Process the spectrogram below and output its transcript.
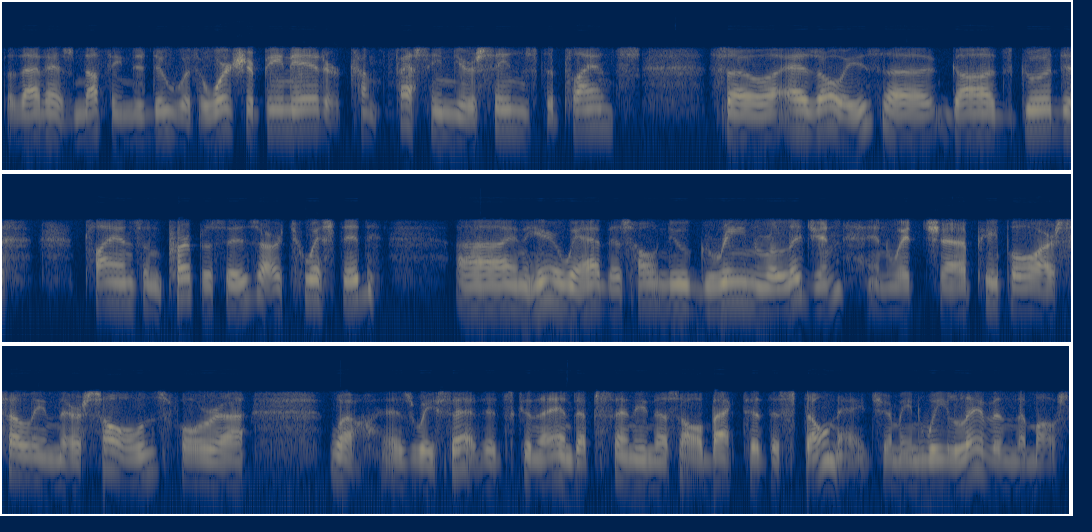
But that has nothing to do with worshiping it or confessing your sins to plants. So, as always, uh, God's good plans and purposes are twisted. Uh, and here we have this whole new green religion in which uh, people are selling their souls for, uh, well, as we said, it's going to end up sending us all back to the Stone Age. I mean, we live in the most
